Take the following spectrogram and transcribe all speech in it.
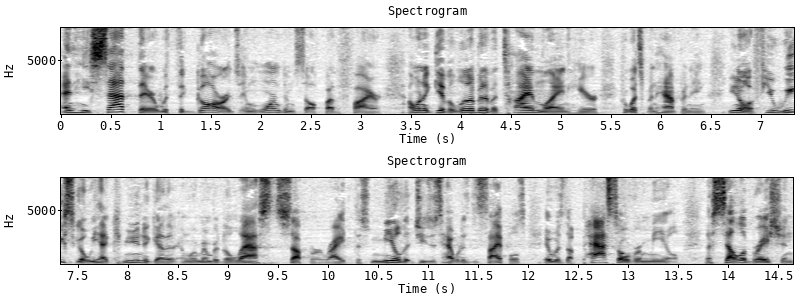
and he sat there with the guards and warmed himself by the fire. I want to give a little bit of a timeline here for what's been happening. You know, a few weeks ago we had communion together, and we remember the Last Supper, right? This meal that Jesus had with his disciples. It was the Passover meal, the celebration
